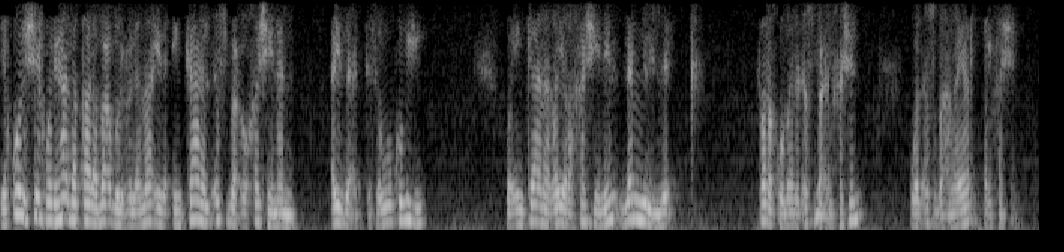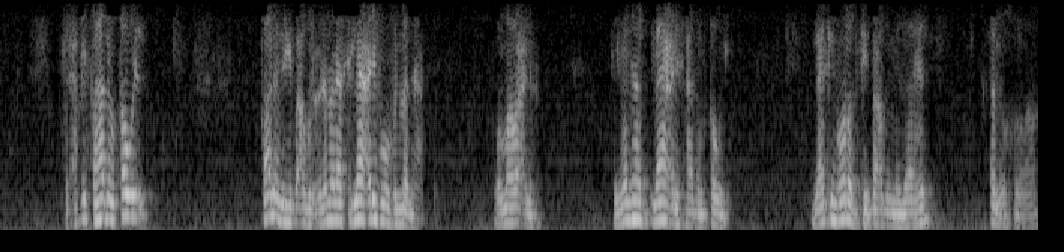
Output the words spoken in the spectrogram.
يقول الشيخ ولهذا قال بعض العلماء إذا إن كان الإصبع خشنا أيزع التسوق به وإن كان غير خشن لم يجزئ. فرقوا بين الإصبع الخشن والإصبع غير الخشن. في الحقيقة هذا القول قال به بعض العلماء لكن لا أعرفه في المذهب. والله أعلم. في المذهب لا أعرف هذا القول. لكن ورد في بعض المذاهب الأخرى.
